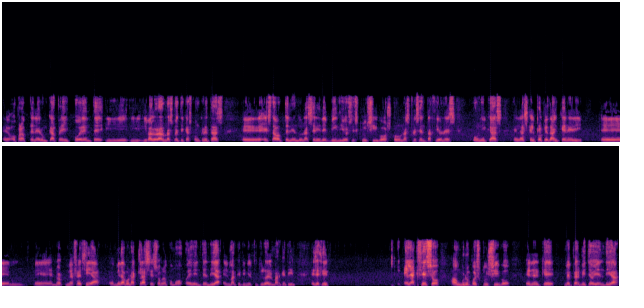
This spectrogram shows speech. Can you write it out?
eh, o para obtener un KPI coherente y, valorar unas métricas concretas. estaba obteniendo una serie de vídeos exclusivos con unas presentaciones únicas en las que el propio Dan Kennedy me, me, ofrecía, me daba una clase sobre cómo él entendía el marketing y el futuro del marketing. Es decir, el acceso a un grupo exclusivo en el que me permite hoy en día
